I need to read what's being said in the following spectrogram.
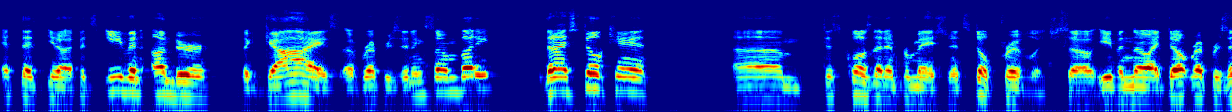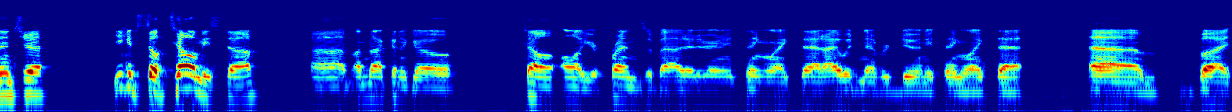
if that you know, if it's even under the guise of representing somebody, then I still can't um, disclose that information. It's still privileged. So even though I don't represent you, you can still tell me stuff. Uh, I'm not going to go tell all your friends about it or anything like that. I would never do anything like that. Um, but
